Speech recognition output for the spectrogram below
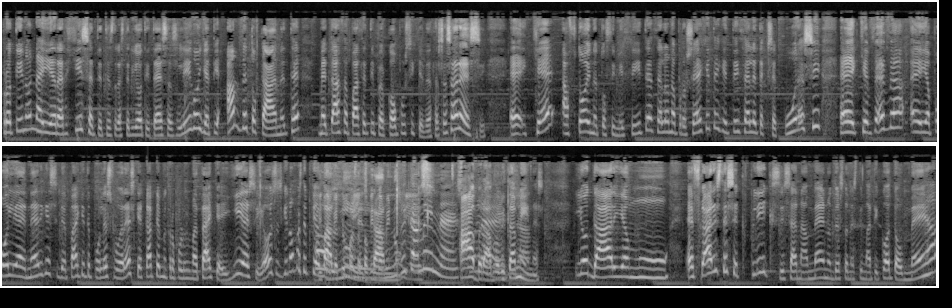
Προτείνω να ιεραρχήσετε τις δραστηριότητές σας λίγο, γιατί αν δεν το κάνετε, μετά θα πάθετε υπερκόπωση και δεν θα σας αρέσει. Ε, και αυτό είναι το θυμηθείτε, θέλω να προσέχετε γιατί θέλετε ξεκούραση ε, και βέβαια ε, η απώλεια ενέργειας συνεπάγεται πολλές φορές και κάποια μικροπροβληματάκια υγείας, ιώσεις, γινόμαστε πιο ευάλωτοι. Βιταμίνες. Α, μπράβο, βιταμίνες. Λιοντάρια μου, ευχάριστες εκπλήξεις αναμένονται στον αισθηματικό τομέα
